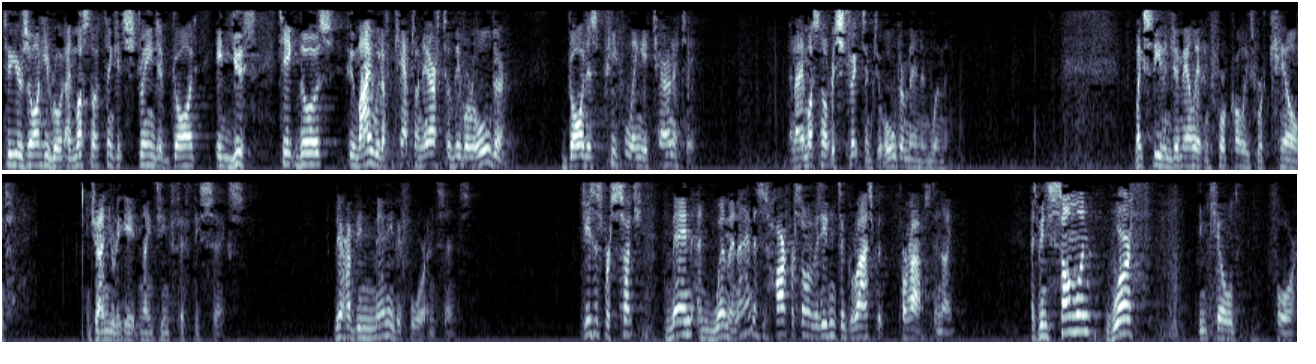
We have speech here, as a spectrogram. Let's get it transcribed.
Two years on, he wrote, I must not think it strange if God, in youth, take those whom I would have kept on earth till they were older. God is peopling eternity. And I must not restrict him to older men and women. Like Stephen, Jim Elliot and four colleagues were killed January 8, 1956. There have been many before and since. Jesus, for such men and women, think this is hard for some of us even to grasp it perhaps tonight, has been someone worth being killed for.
